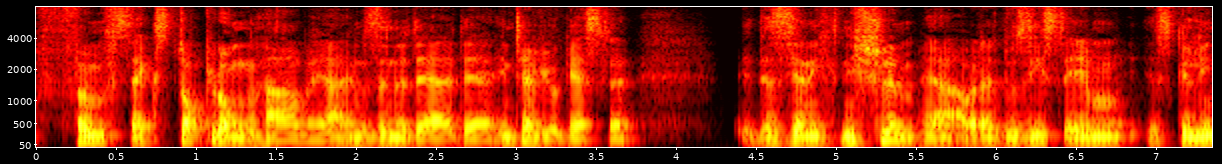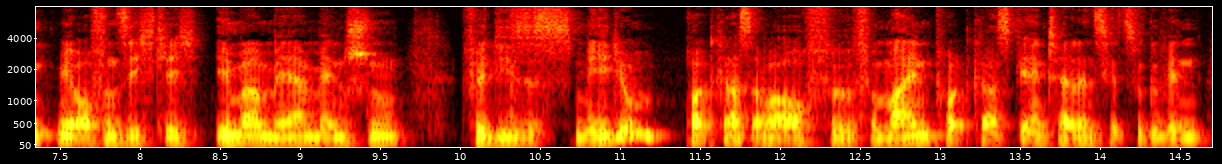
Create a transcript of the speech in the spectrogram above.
fünf, sechs Doppelungen habe, ja, im Sinne der der Interviewgäste, das ist ja nicht nicht schlimm, ja. Aber du siehst eben, es gelingt mir offensichtlich immer mehr Menschen für dieses Medium Podcast, aber auch für für meinen Podcast Gain Talents hier zu gewinnen.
